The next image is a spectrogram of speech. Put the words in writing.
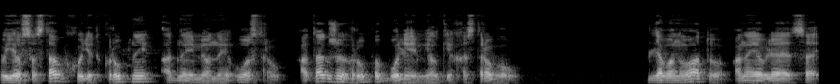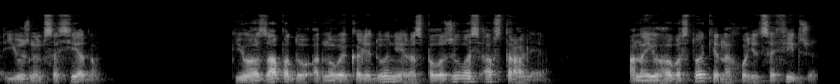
В ее состав входит крупный одноименный остров, а также группа более мелких островов. Для Вануату она является южным соседом. К юго-западу от Новой Каледонии расположилась Австралия, а на юго-востоке находится Фиджи.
